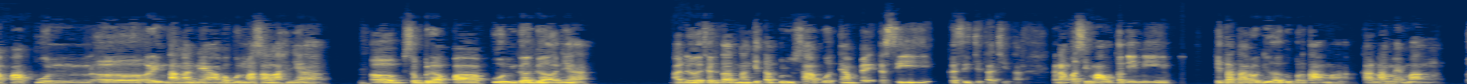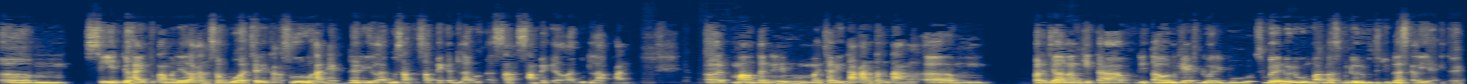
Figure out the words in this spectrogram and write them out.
Apa pun eh, rintangannya, apa pun masalahnya, eh, seberapapun gagalnya, adalah cerita tentang kita berusaha buat nyampe ke si ke si cita-cita. Kenapa sih Mountain ini kita taruh di lagu pertama? Karena memang um, si The Hike to Kamadela kan sebuah cerita keseluruhan ya dari lagu satu sampai ke lagu sampai ke lagu delapan. Uh, Mountain ini menceritakan tentang um, perjalanan kita di tahun kayak 2000 sebenarnya 2014 sampai 2017 kali ya gitu ya.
